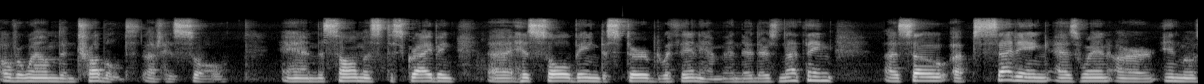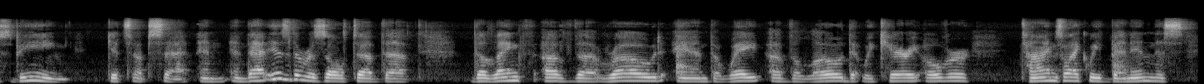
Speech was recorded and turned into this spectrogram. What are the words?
overwhelmed and troubled of his soul. And the psalmist describing uh, his soul being disturbed within him. And there, there's nothing uh, so upsetting as when our inmost being gets upset. And, and that is the result of the the length of the road and the weight of the load that we carry over times like we've been in this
